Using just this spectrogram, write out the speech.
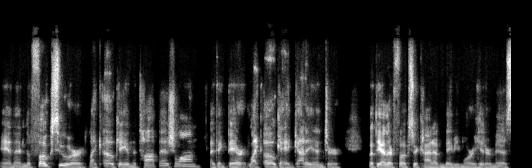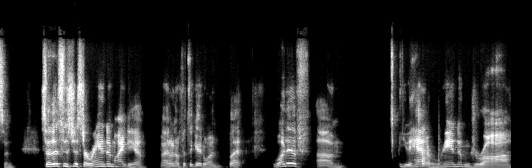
And then the folks who are like, okay, in the top echelon, I think they're like, okay, got to enter. But the other folks are kind of maybe more hit or miss. And so this is just a random idea. I don't know if it's a good one, but what if um, you had a random draw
